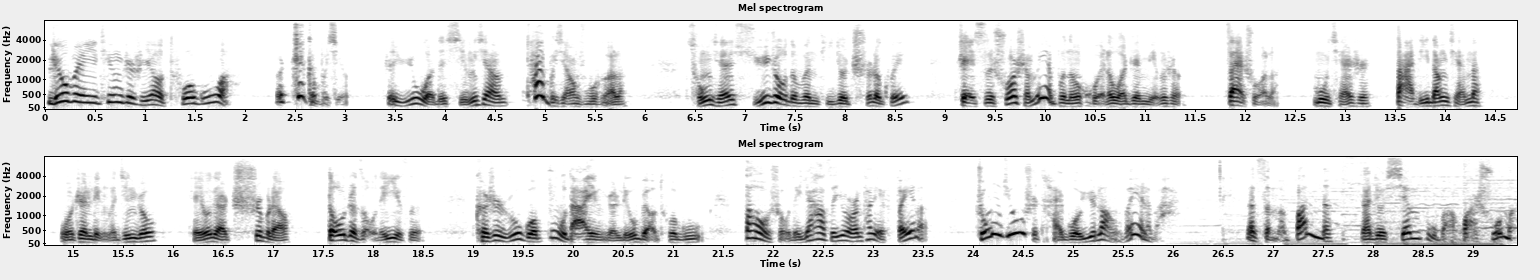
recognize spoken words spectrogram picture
刘备一听，这是要托孤啊！说这可不行，这与我的形象太不相符合了。从前徐州的问题就吃了亏。这次说什么也不能毁了我这名声。再说了，目前是大敌当前呢，我这领了荆州，这有点吃不了兜着走的意思。可是如果不答应着刘表托孤，到手的鸭子又让他给飞了，终究是太过于浪费了吧？那怎么办呢？那就先不把话说满，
